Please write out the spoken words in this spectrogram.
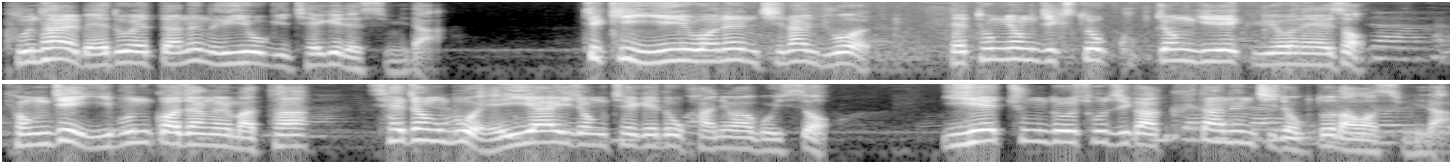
분할 매도했다는 의혹이 제기됐습니다. 특히 이 의원은 지난 6월 대통령 직속 국정기획위원회에서 경제 2분과장을 맡아 새 정부 AI 정책에도 관여하고 있어 이해 충돌 소지가 크다는 지적도 나왔습니다.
